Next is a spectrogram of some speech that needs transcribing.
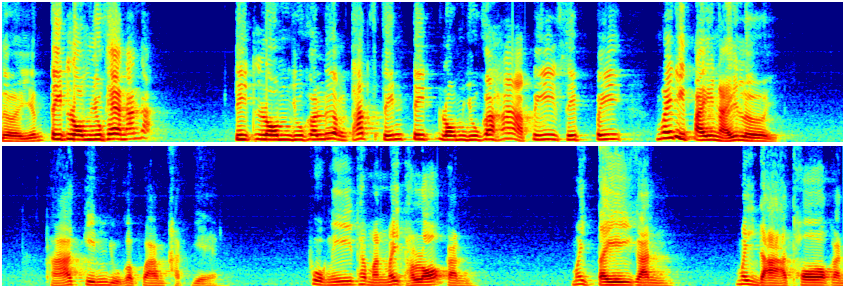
เลย ยังติดลมอยู่แค่นั้นนะ ติดลมอยู่กับเรื่องทักษิณติดลมอยู่กับห้าปีสิบปี ไม่ได้ไปไหนเลย หากินอยู่กับความขัดแย้ง พวกนี้ถ้ามันไม่ทะเลาะกัน ไม่ตีกัน ไม่ด่าทอกัน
